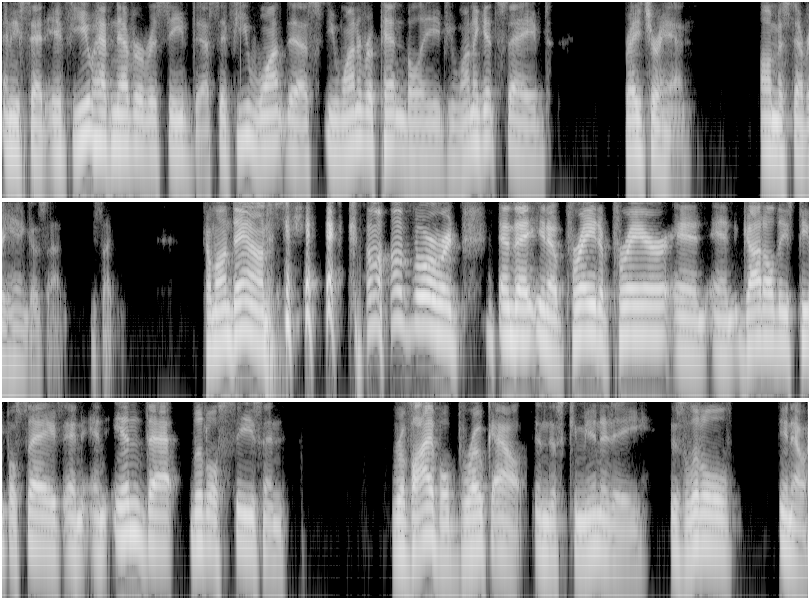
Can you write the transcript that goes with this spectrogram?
And he said, if you have never received this, if you want this, you want to repent and believe, you want to get saved, raise your hand. Almost every hand goes up. He's like, come on down. Come on forward. And they you know prayed a prayer and and got all these people saved. And and in that little season revival broke out in this community this little you know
